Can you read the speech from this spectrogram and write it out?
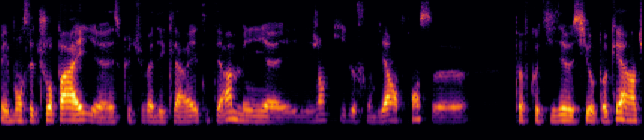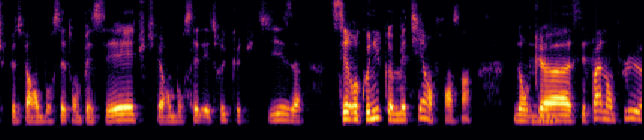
Mais bon, c'est toujours pareil. Euh, est-ce que tu vas déclarer, etc. Mais euh, les gens qui le font bien en France euh, peuvent cotiser aussi au poker. Hein. Tu peux te faire rembourser ton PC, tu te fais rembourser les trucs que tu utilises. C'est reconnu comme métier en France. Hein. Donc, mmh. c'est pas non plus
